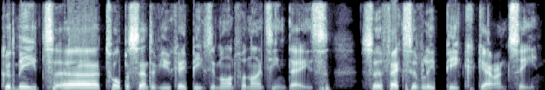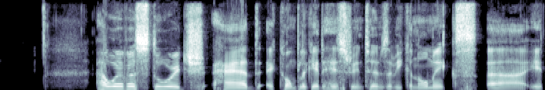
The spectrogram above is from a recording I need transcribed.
Could meet 12% of UK peak demand for 19 days, so effectively peak guarantee. However, storage had a complicated history in terms of economics. Uh, it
